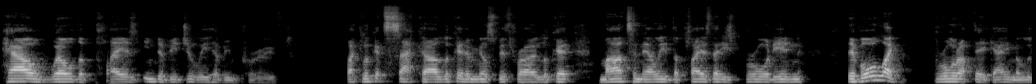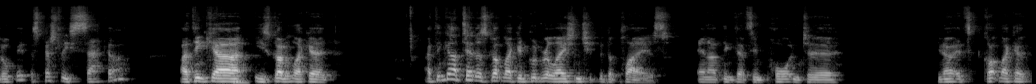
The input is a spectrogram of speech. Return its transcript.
how well the players individually have improved. Like look at Saka, look at Emil Smith Rowe, look at Martinelli, the players that he's brought in. They've all like brought up their game a little bit, especially Saka. I think uh, he's got like a I think Arteta's got like a good relationship with the players, and I think that's important to, you know, it's got like a.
